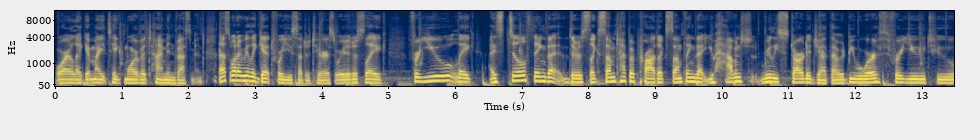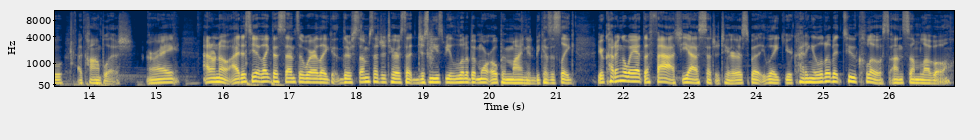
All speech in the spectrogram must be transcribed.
or like it might take more of a time investment. That's what i really get for you sagittarius where you're just like for you like i still think that there's like some type of project something that you haven't really started yet that would be worth for you to accomplish. All right I don't know. I just get like the sense of where like there's some Sagittarius that just needs to be a little bit more open minded because it's like you're cutting away at the fat, yes, Sagittarius, but like you're cutting a little bit too close on some level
